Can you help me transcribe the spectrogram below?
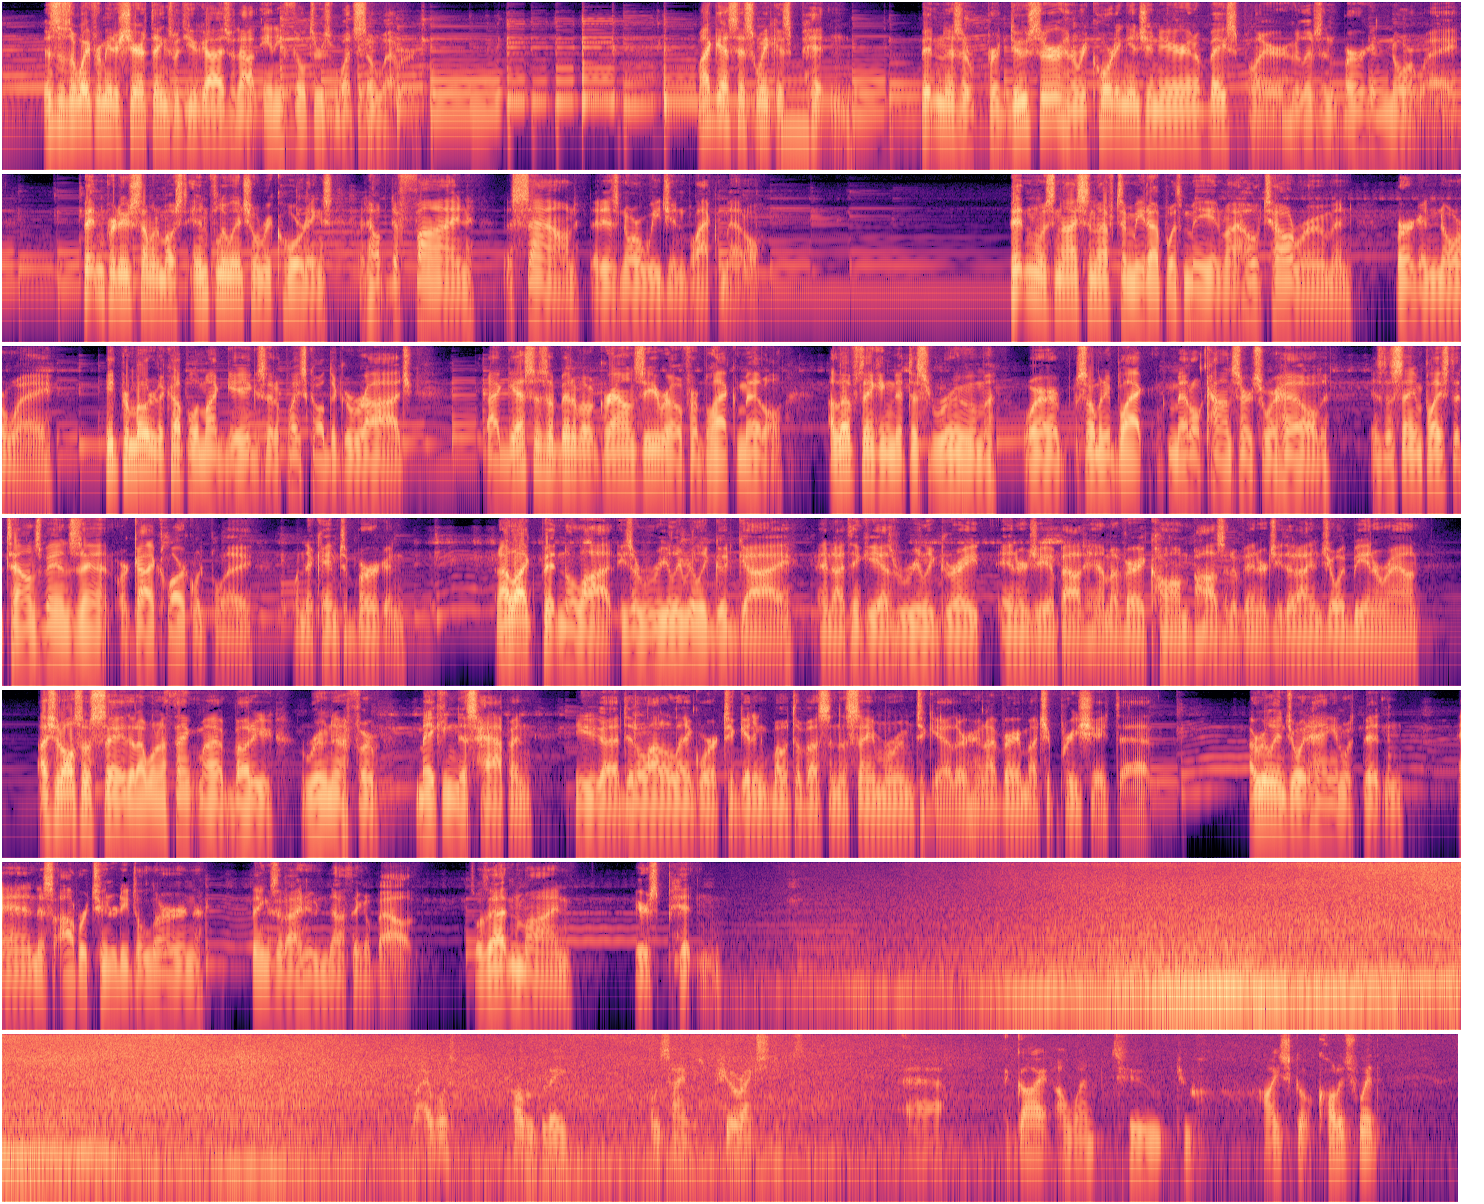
This is a way for me to share things with you guys without any filters whatsoever. My guest this week is Pytten. Pytten is a producer and a recording engineer and a bass player who lives in Bergen, Norway. Pytten produced some of the most influential recordings that helped define the sound that is Norwegian black metal. Pytten was nice enough to meet up with me in my hotel room in Bergen, Norway. He'd promoted a couple of my gigs at a place called The Garage. I guess is a bit of a ground zero for black metal. I love thinking that this room where so many black metal concerts were held is the same place that Townes Van Zandt or Guy Clark would play when they came to Bergen. And I like Pytten a lot. He's a really, really good guy, and I think he has really great energy about him, a very calm, positive energy that I enjoy being around. I should also say that I want to thank my buddy Runa for making this happen. He uh, did a lot of legwork to getting both of us in the same room together, and I very much appreciate that. I really enjoyed hanging with Pytten and this opportunity to learn things that I knew nothing about. So, with that in mind, here's Pytten. I was probably, I would say it was pure accident. Uh, a guy I went to to high school, college with,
